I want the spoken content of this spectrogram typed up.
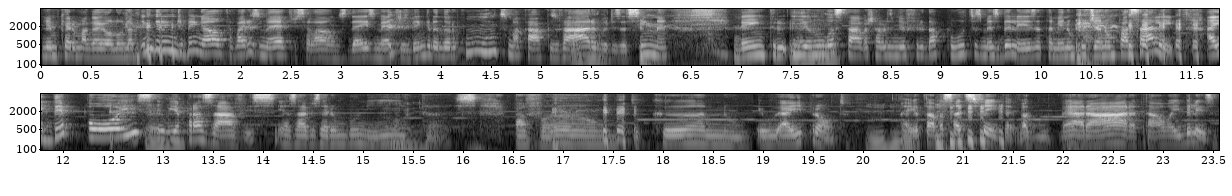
lembro que era uma gaiolona bem grande, bem alta, vários metros, sei lá, uns 10 metros, bem grandona, com muitos macacos, uhum. árvores assim, né? Dentro. E eu não gostava, achava eles meio filho da putas, mas beleza, também não podia não passar ali. Aí depois eu ia para as aves. E as aves eram bonitas. Olha pavão, tucano. Eu, aí pronto. Uhum. Aí eu tava satisfeita. né, arara tal, aí beleza.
